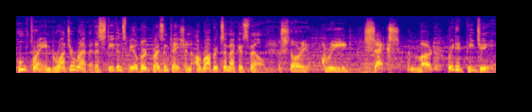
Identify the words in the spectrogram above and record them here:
Who Framed Roger Rabbit? A Steven Spielberg presentation, a Robert Zemeckis film. The story of greed, sex, and murder. Rated PG.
